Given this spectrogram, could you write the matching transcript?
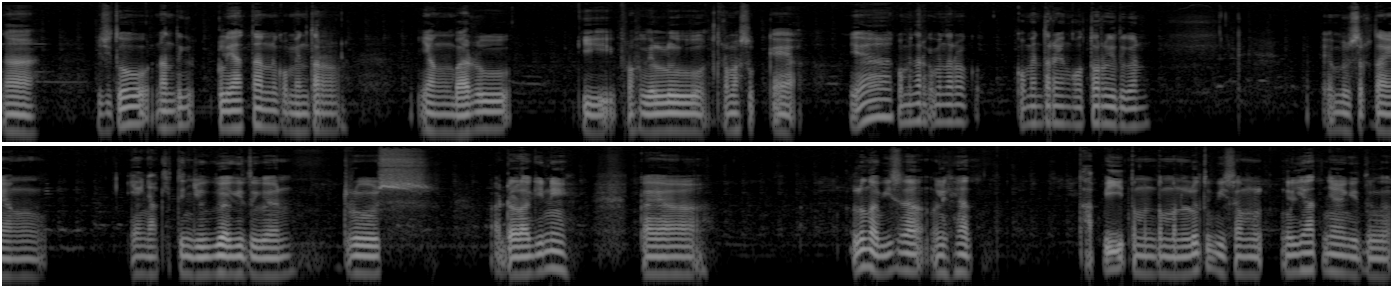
Nah di situ nanti kelihatan komentar yang baru di profil lu termasuk kayak ya komentar-komentar komentar yang kotor gitu kan. Yang beserta yang yang nyakitin juga gitu kan. Terus ada lagi nih kayak lu nggak bisa melihat tapi temen-temen lu tuh bisa melihatnya gitu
